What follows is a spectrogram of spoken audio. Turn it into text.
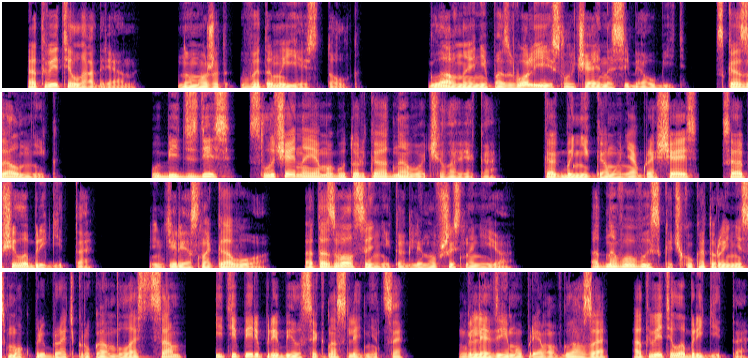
— ответил Адриан. «Но, может, в этом и есть толк. Главное, не позволь ей случайно себя убить», — сказал Ник. «Убить здесь случайно я могу только одного человека», как бы никому не обращаясь, сообщила Бригитта. «Интересно, кого?» — отозвался Ник, оглянувшись на нее. «Одного выскочку, который не смог прибрать к рукам власть сам и теперь прибился к наследнице», Глядя ему прямо в глаза, ответила Бригитта.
